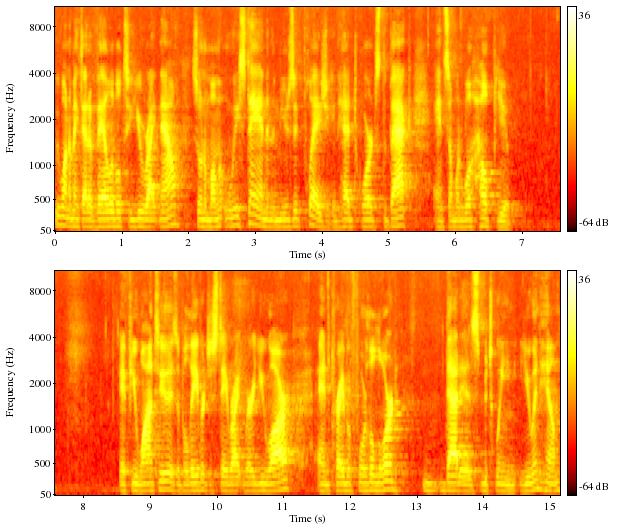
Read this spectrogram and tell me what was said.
we want to make that available to you right now. So, in a moment when we stand and the music plays, you can head towards the back and someone will help you. If you want to, as a believer, just stay right where you are and pray before the Lord. That is between you and Him.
